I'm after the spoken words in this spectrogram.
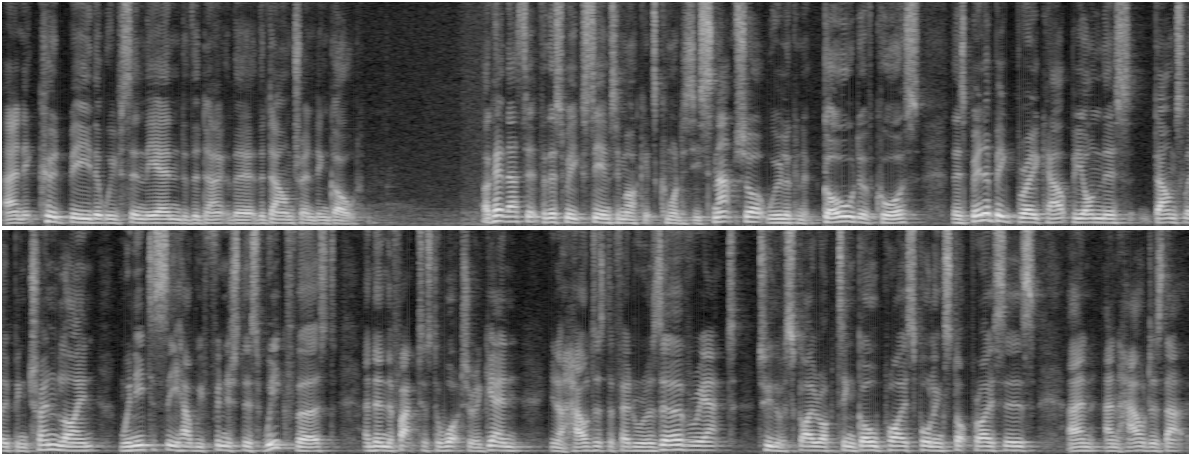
and it could be that we've seen the end of the, down, the, the downtrend in gold. Okay, that's it for this week's CMC Markets Commodity Snapshot. We're looking at gold, of course. There's been a big breakout beyond this downsloping trend line. We need to see how we finish this week first, and then the factors to watch are again, you know, how does the Federal Reserve react to the skyrocketing gold price, falling stock prices, and, and how does that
